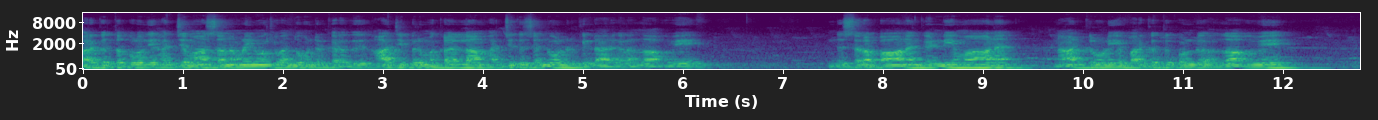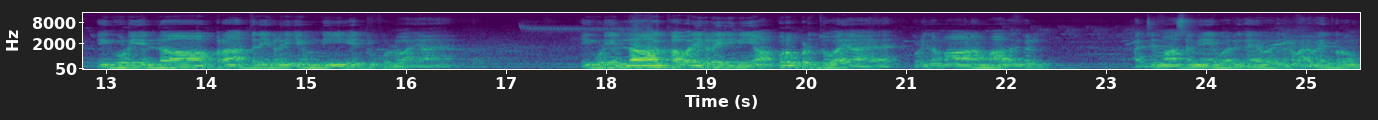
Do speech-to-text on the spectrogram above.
வரக்கத்த பொழுது ஹஜ்ஜ மாதம் நம்மளை நோக்கி வந்து கொண்டிருக்கிறது. ஆட்சி பெருமக்கள் எல்லாம் ஹஜ்ஜுக்கு சென்று கொண்டிருக்கின்றார்கள் அல்லாஹுவே. இந்த சிறப்பான கண்ணியமான நாட்களுடைய பறக்கத்து கொண்டு அல்லாஹுவே எங்களுடைய எல்லா பிரார்த்தனைகளையும் நீ ஏற்றுக்கொள்வாயாக. எங்களுடைய எல்லா கவலைகளையும் நீ அப்புறப்படுத்துவாயாக. புனிதமான மாதங்கள். அஜு மாதமே வருக வருகன் வரவேற்கிறோம்.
